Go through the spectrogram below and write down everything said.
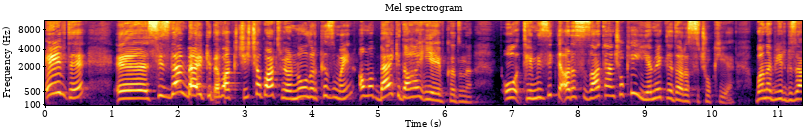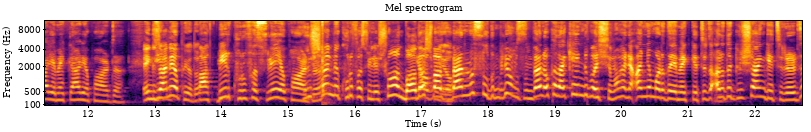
evde Ee, sizden belki de bak hiç abartmıyorum ne olur kızmayın ama belki daha iyi ev kadını. O temizlikle arası zaten çok iyi, yemekle de arası çok iyi. Bana bir güzel yemekler yapardı. En güzel Bir- ne yapıyordu? Bak bir kuru fasulye yapardı. Gülşen ve kuru fasulye şu an Ya bağdaşmıyor. bak ben nasıldım biliyor musun? Ben o kadar kendi başıma hani annem arada yemek getirdi. Arada Gülşen getirirdi.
